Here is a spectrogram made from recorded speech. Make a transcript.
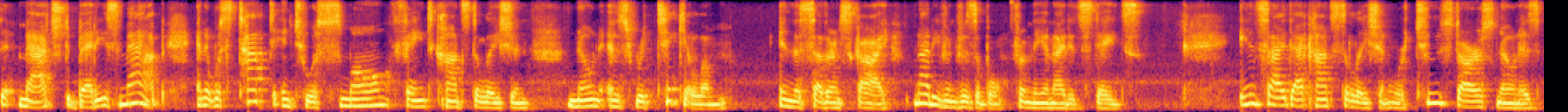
that matched Betty's map, and it was tucked into a small, faint constellation known as Reticulum in the southern sky, not even visible from the United States. Inside that constellation were two stars known as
